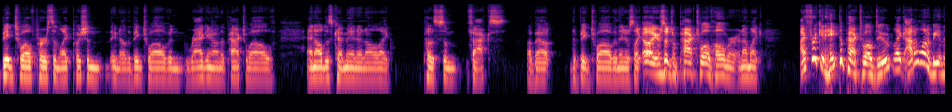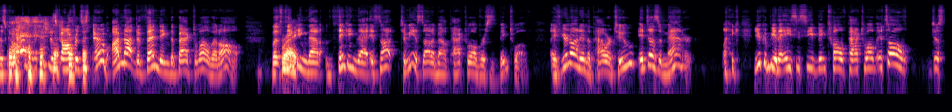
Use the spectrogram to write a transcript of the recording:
Big 12 person like pushing, you know, the Big 12 and ragging on the Pac 12, and I'll just come in and I'll like post some facts about the Big 12, and they're just like, oh, you're such a Pac 12 homer. And I'm like, I freaking hate the Pac 12, dude. Like, I don't want to be in this conference. this conference is terrible. I'm not defending the Pac 12 at all. But right. thinking that, thinking that it's not, to me, it's not about Pac 12 versus Big 12. If you're not in the power two, it doesn't matter. Like you could be in the ACC, Big 12, Pac 12. It's all just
